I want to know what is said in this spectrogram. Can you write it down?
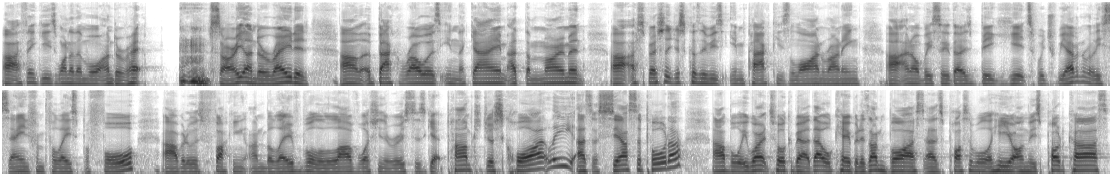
Uh, I think he's one of the more underrated sorry, underrated um, back rowers in the game at the moment, uh, especially just because of his impact, his line running, uh, and obviously those big hits, which we haven't really seen from Felise before, uh, but it was fucking unbelievable. I love watching the Roosters get pumped just quietly as a South supporter, uh, but we won't talk about that. We'll keep it as unbiased as possible here on this podcast.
